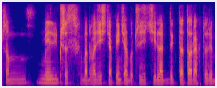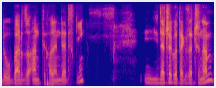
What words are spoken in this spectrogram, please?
są, mieli przez chyba 25 albo 30 lat dyktatora, który był bardzo antyholenderski. I dlaczego tak zaczynam?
